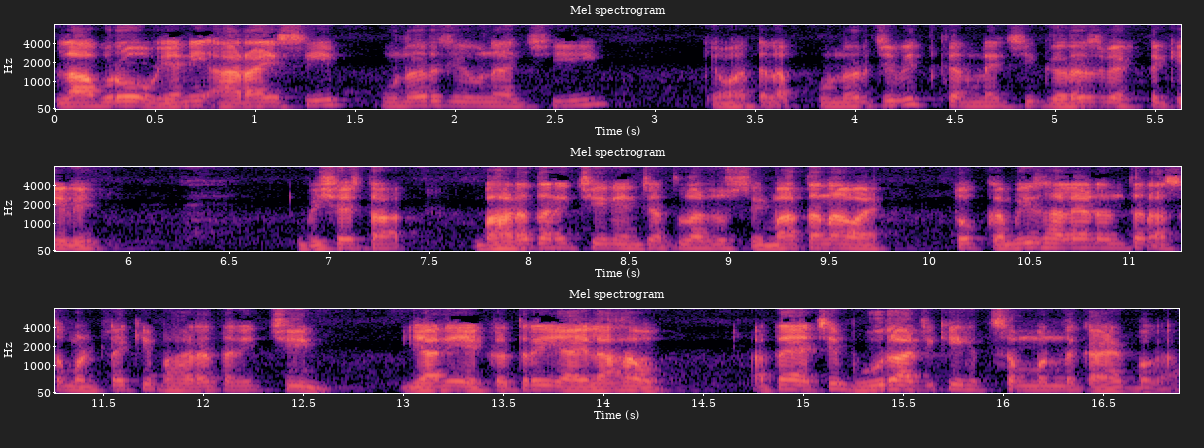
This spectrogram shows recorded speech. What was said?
लाब्रो यांनी आर आय सी पुनर्जीवनाची किंवा त्याला पुनर्जीवित करण्याची गरज व्यक्त केली. विशेषतः भारत आणि चीन यांच्यातला जो सीमा तणाव आहे तो कमी झाल्यानंतर असं म्हटलं की भारत आणि चीन यांनी एकत्र यायला हवं. आता याचे भूराजकीय हितसंबंध काय आहेत बघा.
